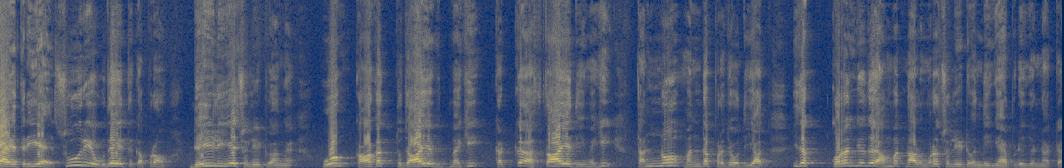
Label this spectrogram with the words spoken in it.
காயத்ரியை சூரிய உதயத்துக்கு அப்புறம் டெய்லியே சொல்லிட்டு வாங்க. ஓம் காகத் துஜாய வித்மகி கட்க ஹஸ்தாய தீமகி தன்னோ மந்த பிரஜோதியாத். இதை குறைஞ்சது ஐம்பத்தி நாலு முறை சொல்லிட்டு வந்தீங்க அப்படின்னு சொன்னாக்க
